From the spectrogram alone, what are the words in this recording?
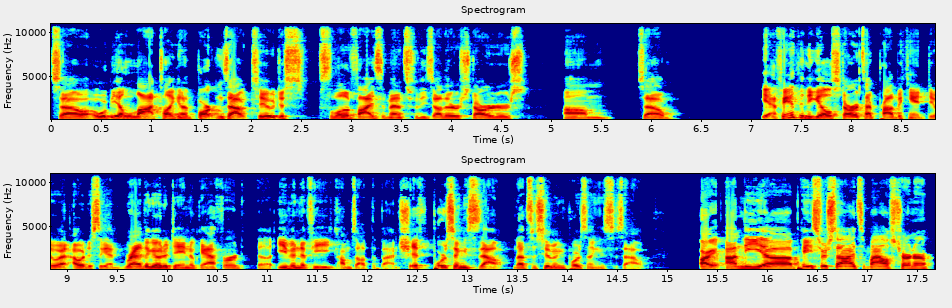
So it would be a lot to like. And if Barton's out too, just solidifies the minutes for these other starters. Um, so yeah, if Anthony Gill starts, I probably can't do it. I would just again rather go to Daniel Gafford, uh, even if he comes out the bench. If Porzingis is out, that's assuming Porzingis is out. All right, on the uh, Pacer side, so Miles Turner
